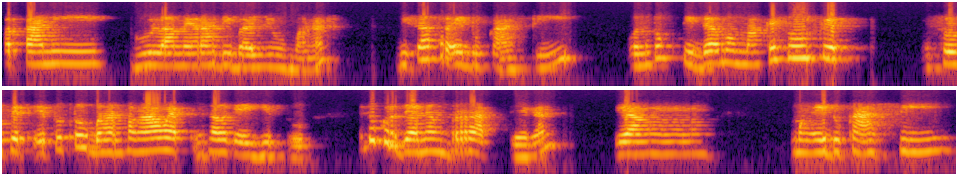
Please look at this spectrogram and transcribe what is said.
petani gula merah di Banyumas bisa teredukasi untuk tidak memakai sulfit? Sulfit itu tuh bahan pengawet misal kayak gitu. Itu kerjaan yang berat ya kan? Yang mengedukasi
